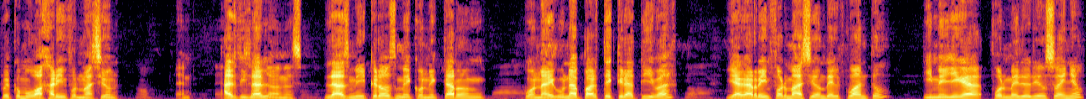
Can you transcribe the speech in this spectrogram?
fue como bajar información, ¿no? En- Al final, las micros me conectaron con alguna parte creativa y agarré información del quantum y me llega por medio de un sueño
